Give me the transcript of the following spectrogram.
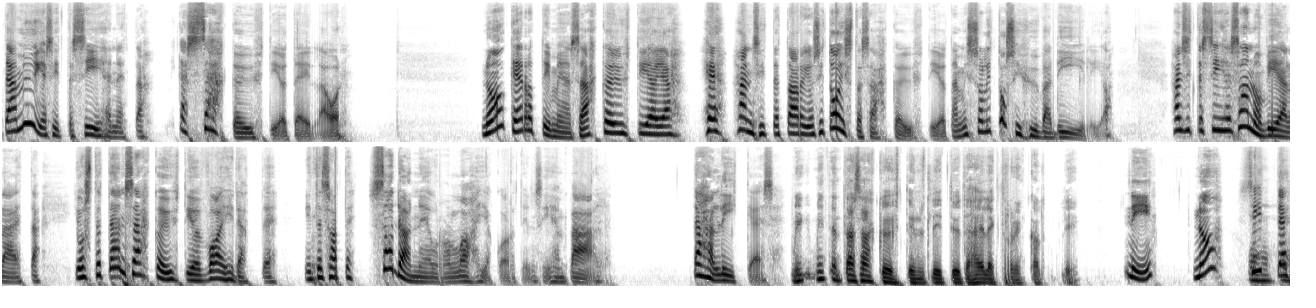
tämä myyjä sitten siihen, että mikä sähköyhtiö teillä on. No, kerrottiin meidän sähköyhtiö ja he, hän sitten tarjosi toista sähköyhtiötä, missä oli tosi hyvä diili. Hän sitten siihen sanoi vielä, että jos te tämän sähköyhtiön vaihdatte, niin te saatte sadan euron lahjakortin siihen päälle. Tähän liikkeeseen. M- miten tämä sähköyhtiö nyt liittyy tähän elektroniikkaan? Niin. No, Oho, sitten,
